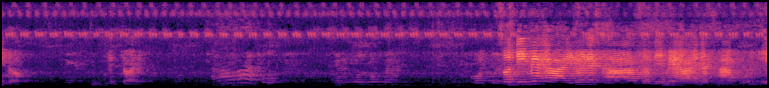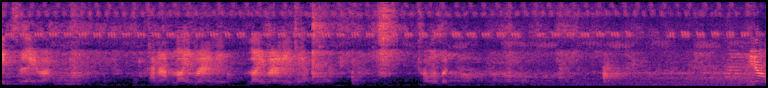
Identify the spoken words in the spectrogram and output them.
ินเนาะไม่จอยสวัสดีแม่อายด้วยนะครับสวัสดีแม่อายนะครับอุ๊ยเห็นเสยวะขนาดร้อยมากเลยร้อยมากเลยแบบเขามาเบิดพี่น้อง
